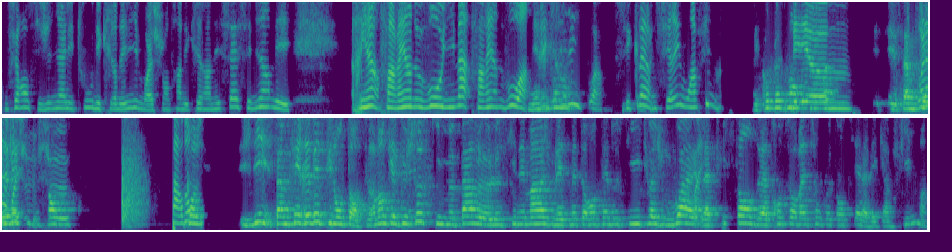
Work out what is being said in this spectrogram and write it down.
conférences, c'est génial et tout, d'écrire des livres. Moi, je suis en train d'écrire un essai, c'est bien, mais rien, enfin rien ne vaut une image, enfin rien ne vaut une série, quoi. C'est clair, une série ou un film. Mais complètement. Mais euh, ça me fait je, Pardon? Je dis, ça me fait rêver depuis longtemps. C'est vraiment quelque chose qui me parle, le cinéma. Je voulais être metteur en scène aussi. Tu vois, je vois la puissance de la transformation potentielle avec un film.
